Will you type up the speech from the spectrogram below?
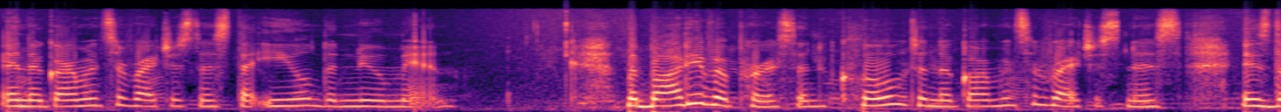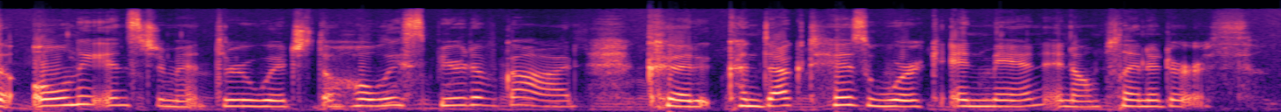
in the garments of righteousness that yield the new man. The body of a person, clothed in the garments of righteousness, is the only instrument through which the Holy Spirit of God could conduct his work in man and on planet Earth.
